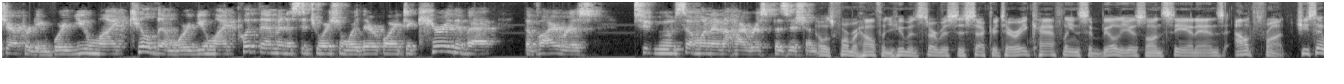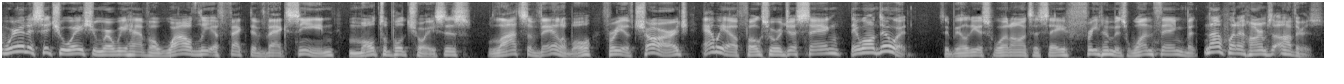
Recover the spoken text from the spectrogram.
jeopardy, where you might kill them, where you might put them in a situation where they're going to carry the, va- the virus to someone in a high risk position. That was former Health and Human Services Secretary Kathleen Sebelius on CNN's Outfront. She said, We're in a situation where we have a wildly effective vaccine, multiple choices, lots available, free of charge, and we have folks who are just saying they won't do it. Sebelius went on to say, Freedom is one thing, but not when it harms others.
